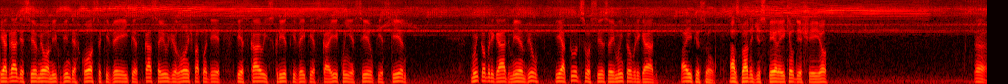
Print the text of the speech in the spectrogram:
e agradecer ao meu amigo Vinder Costa que veio aí pescar, saiu de longe para poder pescar, o inscrito que veio pescar aí, conhecer o pesqueiro. Muito obrigado mesmo, viu? E a todos vocês aí, muito obrigado. Aí, pessoal, as varas de espera aí que eu deixei, ó. Ah,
